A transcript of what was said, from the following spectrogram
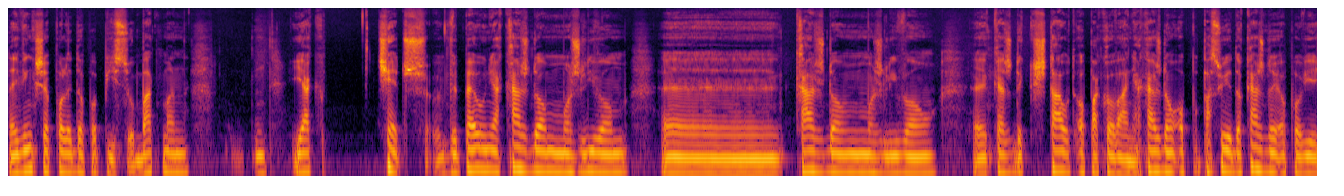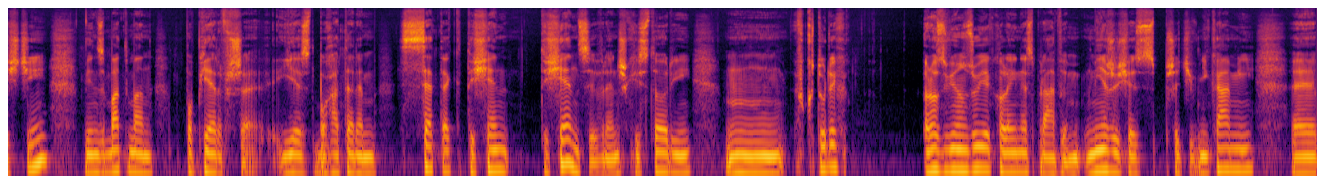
największe pole do popisu. Batman jak ciecz wypełnia każdą możliwą, e, każdą możliwą, e, każdy kształt opakowania, każdą op- pasuje do każdej opowieści, więc Batman po pierwsze jest bohaterem setek, tysię- tysięcy wręcz historii, mm, w których rozwiązuje kolejne sprawy, mierzy się z przeciwnikami. E,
